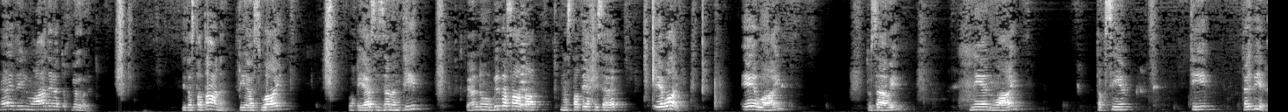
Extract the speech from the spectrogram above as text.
هذه المعادلة تخبرنا. إذا استطعنا قياس y وقياس الزمن t فإنه ببساطة نستطيع حساب ay ay تساوي 2y تقسيم t تربيع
